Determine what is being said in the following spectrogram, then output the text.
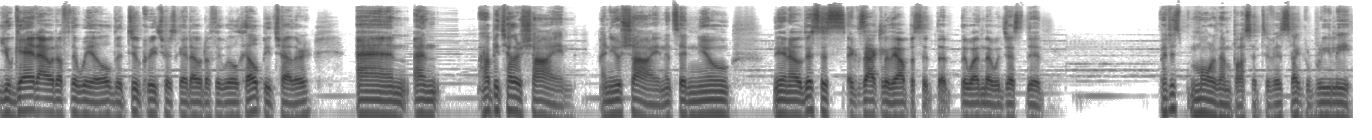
You get out of the wheel. The two creatures get out of the wheel, help each other, and and help each other shine. And you shine. It's a new, you know. This is exactly the opposite that the one that we just did. But it's more than positive. It's like really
